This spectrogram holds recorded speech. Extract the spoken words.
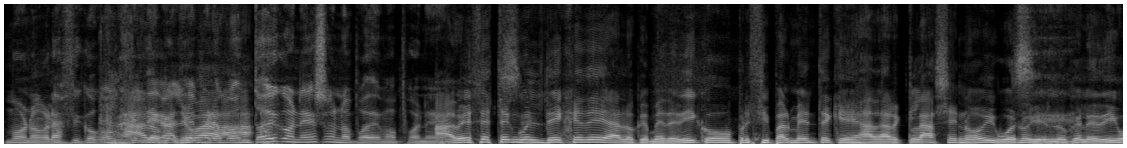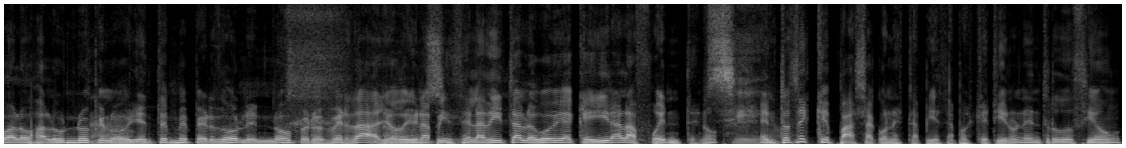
monográfico con Claro, Gil de Galvez, a- pero con todo y con eso no podemos poner. A veces tengo Sí. el deje de a lo que me dedico principalmente, que es a dar clase, ¿no? Y bueno, y es lo que le digo a los alumnos, que los oyentes me perdonen, ¿no? Pero es verdad, yo doy una sí. pinceladita, luego hay que ir a la fuente, ¿no? Sí. Entonces, ¿qué pasa con esta pieza? Pues que tiene una introducción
